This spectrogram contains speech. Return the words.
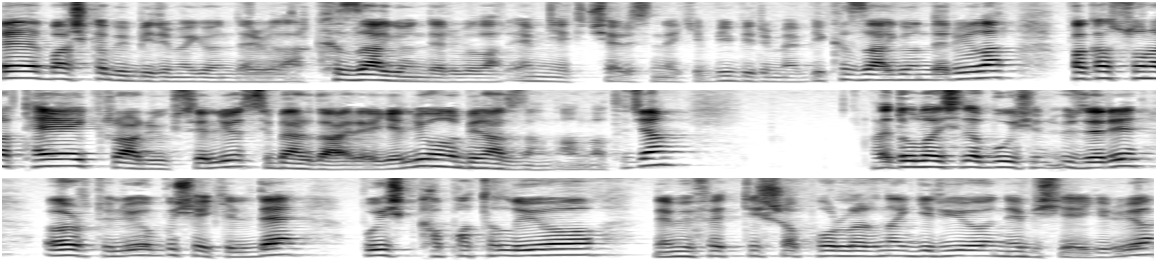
ve başka bir birime gönderiyorlar. Kıza gönderiyorlar emniyet içerisindeki bir birime bir kıza gönderiyorlar. Fakat sonra tekrar yükseliyor siber daireye geliyor onu birazdan anlatacağım. Ve dolayısıyla bu işin üzeri örtülüyor. Bu şekilde bu iş kapatılıyor. Ne müfettiş raporlarına giriyor ne bir şeye giriyor.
